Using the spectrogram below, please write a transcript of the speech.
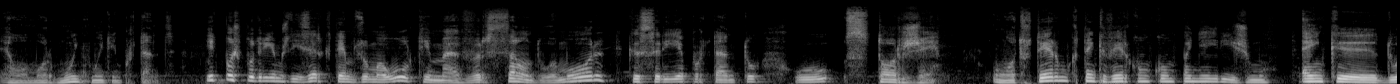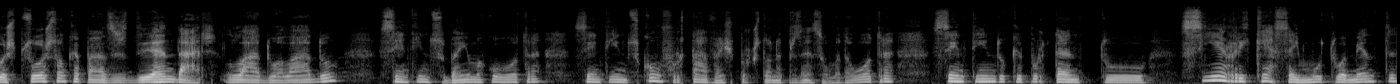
é um amor muito, muito importante. E depois poderíamos dizer que temos uma última versão do amor, que seria, portanto, o storge. Um outro termo que tem que ver com companheirismo em que duas pessoas são capazes de andar lado a lado, sentindo-se bem uma com a outra, sentindo-se confortáveis porque estão na presença uma da outra, sentindo que, portanto, se enriquecem mutuamente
